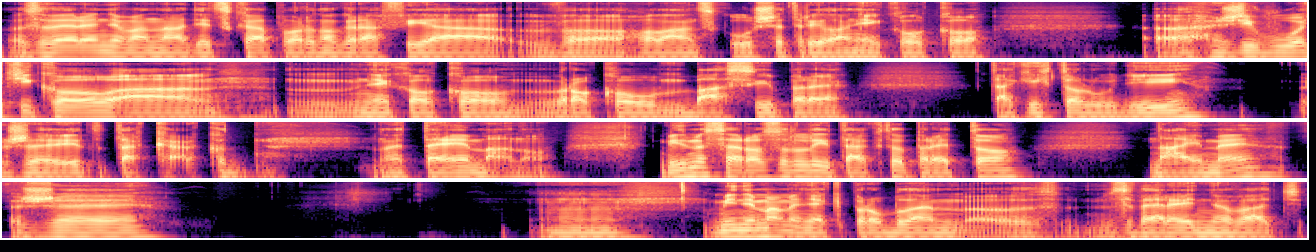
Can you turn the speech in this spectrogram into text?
zverejňovaná detská pornografia v Holandsku ušetrila niekoľko živôtikov a mm, niekoľko rokov basy pre takýchto ľudí, že je to taká ako no, téma. No. My sme sa rozhodli takto preto, najmä, že mm, my nemáme nejaký problém e, zverejňovať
